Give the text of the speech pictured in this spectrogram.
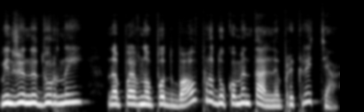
Він же не дурний, напевно, подбав про документальне прикриття.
